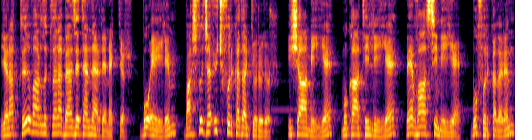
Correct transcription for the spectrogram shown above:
yarattığı varlıklara benzetenler demektir. Bu eğilim başlıca üç fırkada görülür. İşamiye, Mukatilliye ve Vasimiye. Bu fırkaların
